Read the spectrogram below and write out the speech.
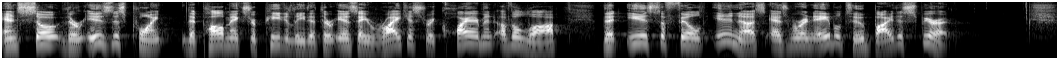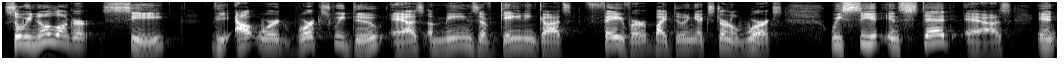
And so there is this point that Paul makes repeatedly that there is a righteous requirement of the law that is fulfilled in us as we're enabled to by the Spirit. So we no longer see the outward works we do as a means of gaining God's favor by doing external works. We see it instead as an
